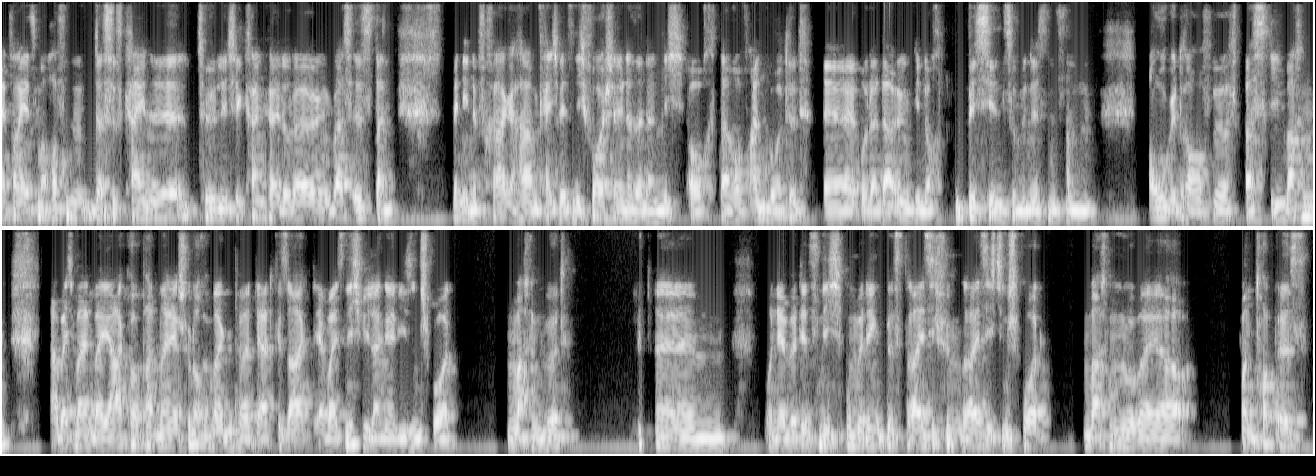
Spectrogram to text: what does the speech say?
einfach jetzt mal hoffen, dass es keine tödliche Krankheit oder irgendwas ist, dann, wenn die eine Frage haben, kann ich mir jetzt nicht vorstellen, dass er dann nicht auch darauf antwortet äh, oder da irgendwie noch ein bisschen zumindest ein Auge drauf wirft, was die machen. Aber ich meine, bei Jakob hat man ja schon auch immer gehört, der hat gesagt, er weiß nicht, wie lange er diesen Sport machen wird. Ähm, und er wird jetzt nicht unbedingt bis 30, 35 den Sport machen, nur weil er on top ist.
